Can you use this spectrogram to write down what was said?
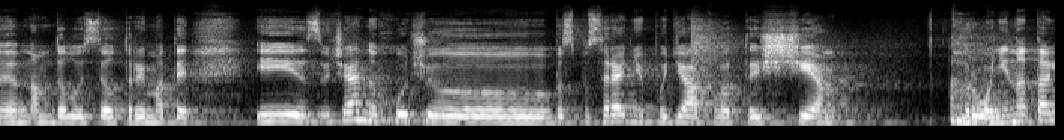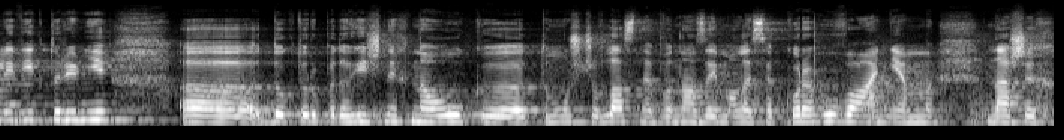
е, нам вдалося отримати. І звичайно, хочу безпосередньо подякувати ще. Гроні Наталі Вікторівні, е, доктору педагогічних наук, е, тому що власне вона займалася коригуванням наших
